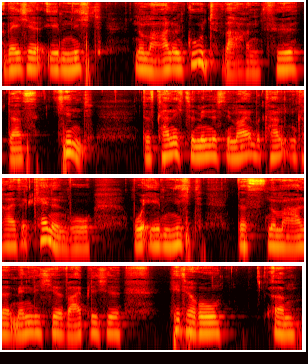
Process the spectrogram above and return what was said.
welche eben nicht normal und gut waren für das Kind. Das kann ich zumindest in meinem Bekanntenkreis erkennen, wo, wo eben nicht das normale männliche, weibliche, hetero, ähm,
